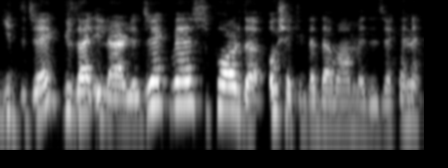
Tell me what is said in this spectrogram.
gidecek, güzel ilerleyecek ve spor da o şekilde devam edecek. Hani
